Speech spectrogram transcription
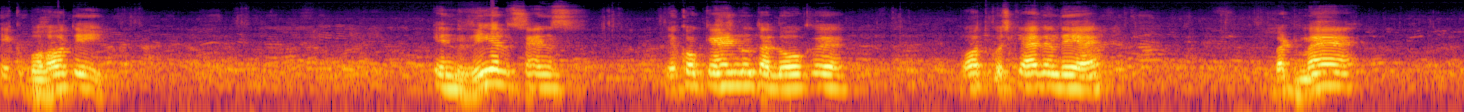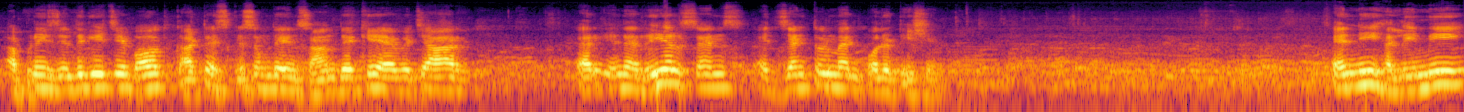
ਇੱਕ ਬਹੁਤ ਹੀ ਇਨ ਰੀਅਲ ਸੈਂਸ ਦੇਖੋ ਕਹਿਣ ਨੂੰ ਤਾਂ ਲੋਕ ਬਹੁਤ ਕੁਝ ਕਹਿ ਦਿੰਦੇ ਆ ਬਟ ਮੈਂ ਆਪਣੀ ਜ਼ਿੰਦਗੀ 'ਚ ਬਹੁਤ ਘੱਟ ਇਸ ਕਿਸਮ ਦੇ ਇਨਸਾਨ ਦੇਖੇ ਹੈ ਵਿਚਾਰ are in a real sense a gentleman politician ਇੰਨੀ ਹਲੀਮੀ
